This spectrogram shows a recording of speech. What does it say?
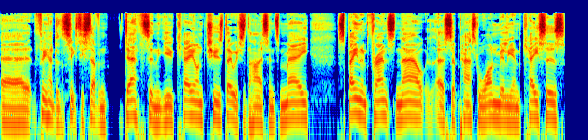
Uh, 367 deaths in the UK on Tuesday, which is the highest since May. Spain and France now uh, surpassed 1 million cases.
